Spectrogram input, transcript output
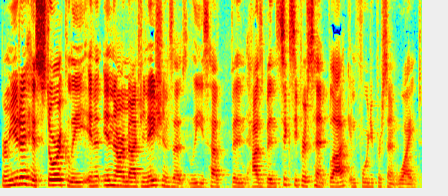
Bermuda historically, in, in our imaginations at least, have been, has been 60% black and 40% white.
